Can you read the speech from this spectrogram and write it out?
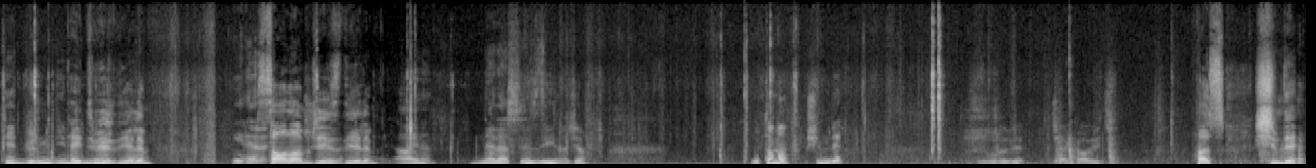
Tedbir mi diyeyim? Tedbir bilmiyorum. diyelim. Yine Sağlamcıyız Şöyle. diyelim. Aynen. Ne dersiniz deyin hocam. Bu tamam şimdi. Şimdi burada bir çay kahve için. Ha, şimdi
